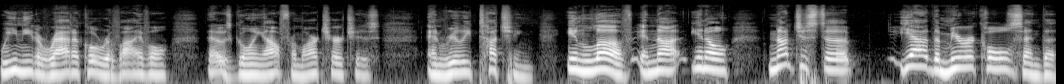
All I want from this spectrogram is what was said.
We need a radical revival that was going out from our churches, and really touching in love, and not you know, not just uh, yeah the miracles and the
